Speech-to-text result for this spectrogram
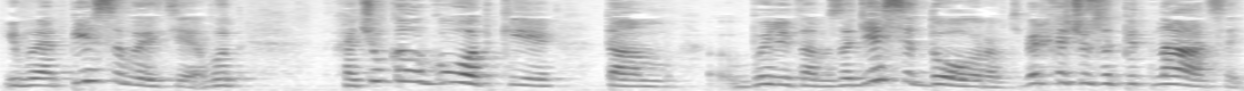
И вы описываете, вот, хочу колготки, там, были там за 10 долларов, теперь хочу за 15.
